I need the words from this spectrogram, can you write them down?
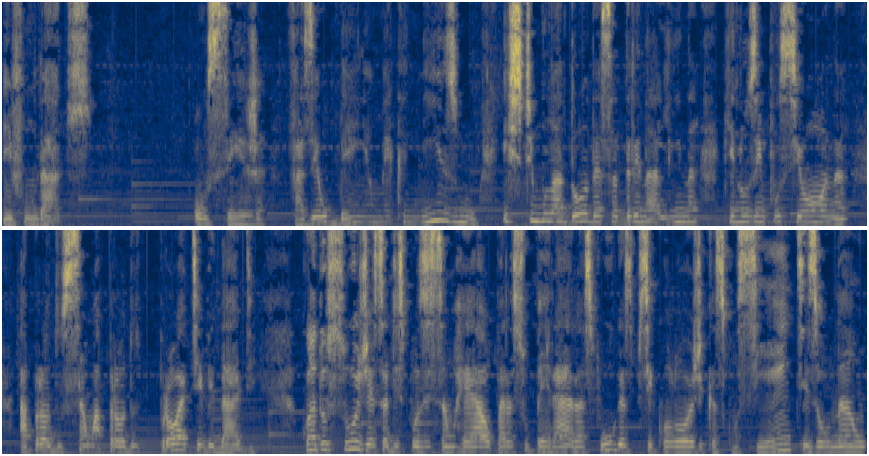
infundados. Ou seja, fazer o bem é um mecanismo estimulador dessa adrenalina que nos impulsiona a produção, a proatividade. Quando surge essa disposição real para superar as fugas psicológicas, conscientes ou não,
